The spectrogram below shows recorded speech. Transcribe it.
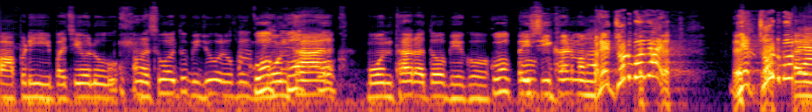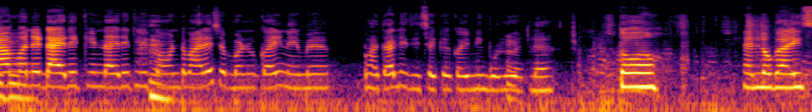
પાપડી પછી ઓલું શું હતું બીજું ઓલું મોનથાર મોનથાર હતો ભેગો. પછી શીખંડ મંગાવે ઝૂઠ બોલાય! મને ડાયરેક્ટ ઇન ડાયરેક્ટલી ટોન્ટ મારે છે પણ કઈ નહીં મેં ભાતા લીધી છે કે કઈ નહીં બોલું એટલે. તો હેલો ગાઈસ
